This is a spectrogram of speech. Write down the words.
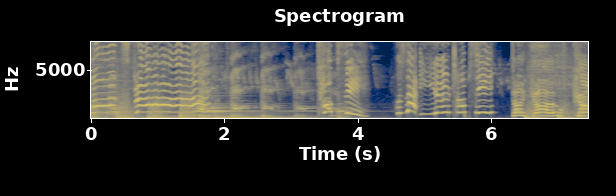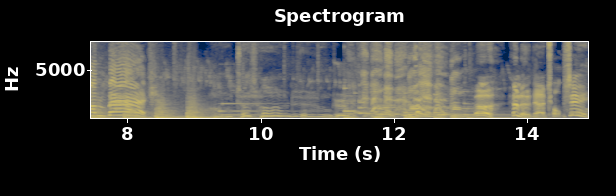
Monster! Topsy! Was that you, Topsy? Don't go. Come back! Oh, hello there, Topsy. Monster!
